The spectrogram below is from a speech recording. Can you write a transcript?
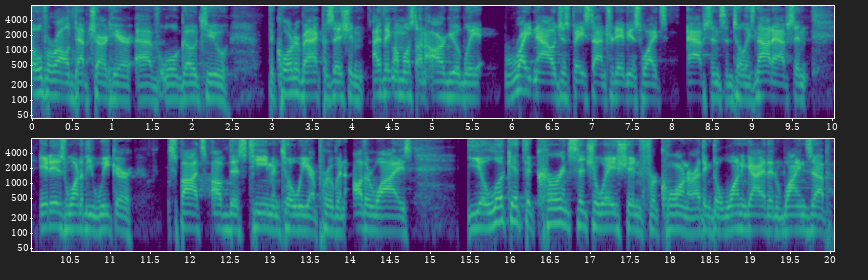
overall depth chart here, Ev, will go to the cornerback position. I think almost unarguably right now, just based on Tre'Davious White's absence until he's not absent, it is one of the weaker spots of this team until we are proven otherwise. You look at the current situation for corner. I think the one guy that winds up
